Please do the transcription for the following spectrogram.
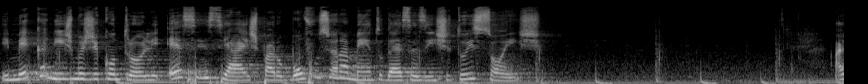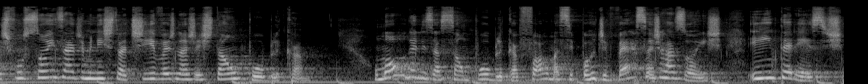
e mecanismos de controle essenciais para o bom funcionamento dessas instituições. As funções administrativas na gestão pública. Uma organização pública forma-se por diversas razões e interesses,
